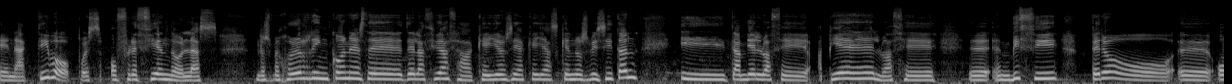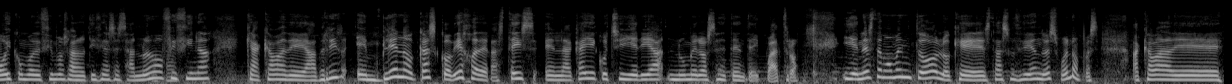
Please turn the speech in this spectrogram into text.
en activo, pues ofreciendo las, los mejores rincones de, la ciudad a aquellos y aquellas que nos visitan y también lo hace a pie, lo hace eh, en bici, pero eh, hoy, como decimos, la noticia es esa nueva oficina que acaba de abrir en pleno casco viejo de Gasteiz, en la calle Cuchillería número 74. Y en este momento lo que está sucediendo es, bueno, pues acaba de,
